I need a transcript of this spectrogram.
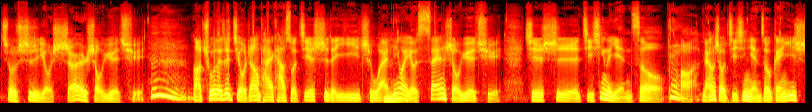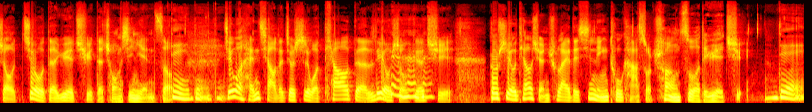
就是有十二首乐曲，嗯，啊，除了这九张牌卡所揭示的意义之外，另外有三首乐曲其实是即兴的演奏，对。啊，两首即兴演奏跟一首旧的乐曲的重新演奏，对对对，结果很巧的就是，我挑的六首歌曲 都是由挑选出来的心灵图卡所创作的乐曲，对，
